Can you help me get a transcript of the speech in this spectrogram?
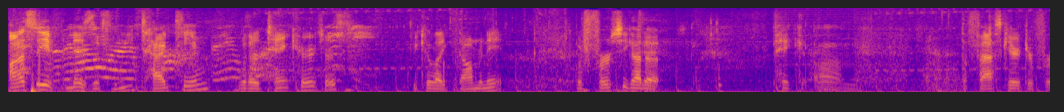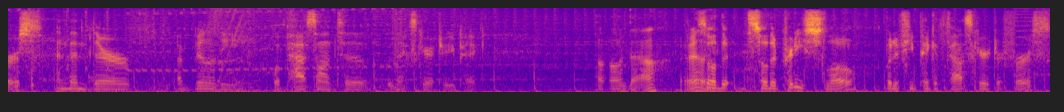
Honestly, if Niz, if we tag team with our tank characters, we could like dominate. But first you gotta pick um the fast character first, and then their ability will pass on to the next character you pick. Oh, hell? Really? So they're, so they're pretty slow, but if you pick a fast character first,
